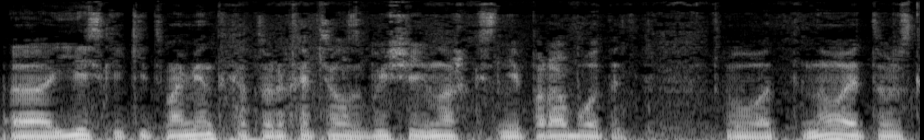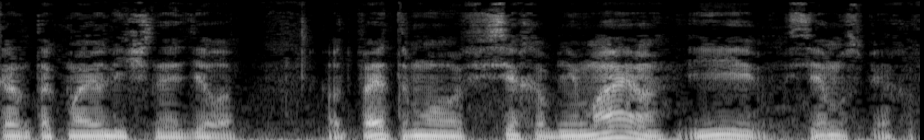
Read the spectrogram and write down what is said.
Э, есть какие-то моменты, которые хотелось бы еще немножко с ней поработать. Вот, но это уже, скажем так, мое личное дело. Вот поэтому всех обнимаю и всем успехов.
